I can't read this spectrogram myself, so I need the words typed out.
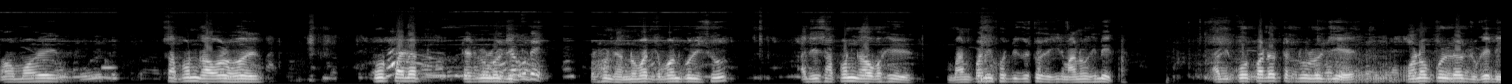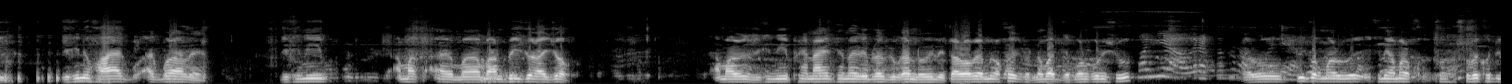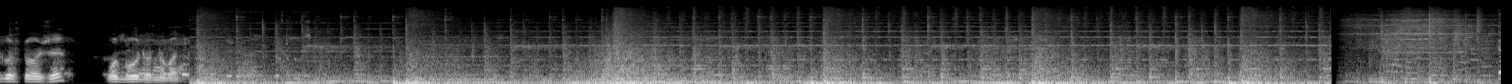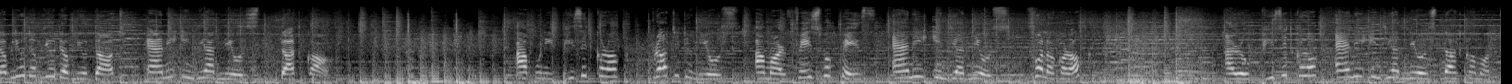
অঁ মই চাপন গাঁৱৰ হৈ কোৰ্ট পাইলট টেকনলজিক প্ৰথম ধন্যবাদ জ্ঞাপন কৰিছোঁ। আজি চাপন গাঁওবাসীৰ বানপানী ক্ষতিগ্ৰস্ত যিখিনি মানুহখিনিক আজি কোৰ্ট পাইলট টেকনলজিয়ে প্ৰণৱ কলিতাৰ যোগেদি যিখিনি সহায় আগ- আগবঢ়ালে যিখিনি আমাক বানপীড়িত ৰাইজক আমাৰ যিখিনি ফেনাইল চেনাইল এইবিলাক যোগান ধৰিলে তাৰ বাবে আমি অশেষ ধন্যবাদ জ্ঞাপন কৰিছোঁ। আৰু কি ক'ম আৰু এইখিনি আমাৰ চবেই ক্ষতিগ্ৰস্ত হৈছে। বহুত বহুত ধন্যবাদ। www.anyindianews.com আপুনি ভিজিট কৰক প্ৰতিটো নিউজ আমাৰ Facebook page any India news follow' কৰক। আৰু ভিজিট কৰক এনি ইণ্ডিয়া নিউজ ডট কমত।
